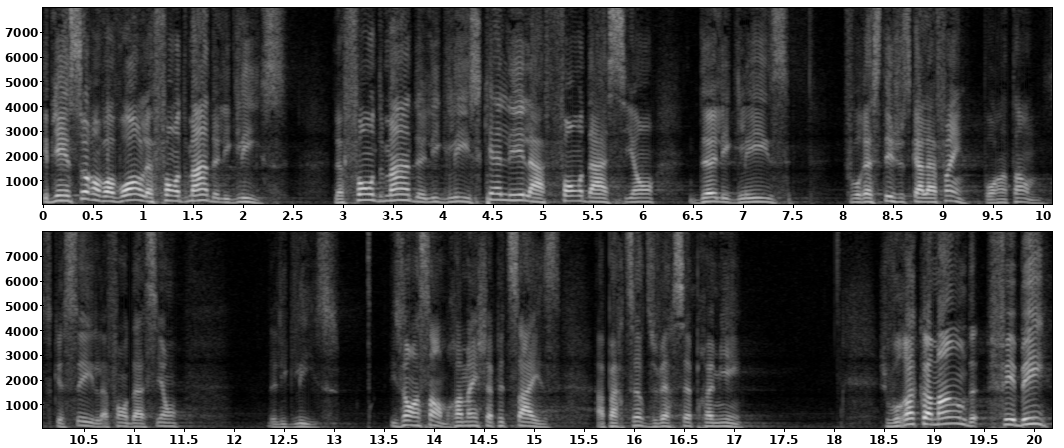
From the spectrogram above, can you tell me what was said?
Et bien sûr, on va voir le fondement de l'Église. Le fondement de l'Église. Quelle est la fondation de l'Église? Il faut rester jusqu'à la fin pour entendre ce que c'est la fondation de l'Église. Lisons ensemble Romains chapitre 16 à partir du verset 1er. Je vous recommande Phébé,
